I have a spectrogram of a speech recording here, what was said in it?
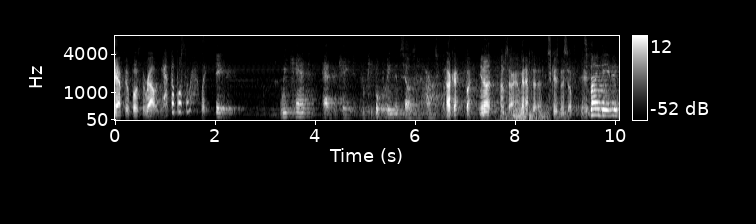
We have to oppose the rally. We have to oppose the rally. David, we can't advocate for people putting themselves in harm's way. Okay, fine. You know what? I'm sorry. I'm going to have to excuse myself. It's fine, David.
